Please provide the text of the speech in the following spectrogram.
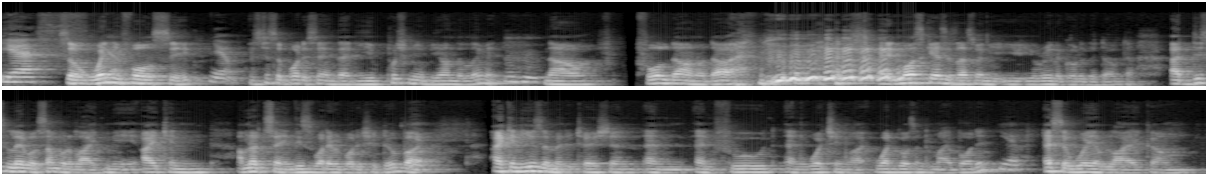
Yes. So when yeah. you fall sick, yeah. it's just a body saying that you push me beyond the limit. Mm-hmm. Now, fall down or die. in most cases, that's when you, you, you, really go to the doctor. At this level, somebody like me, I can, I'm not saying this is what everybody should do, but. Yeah I can use the meditation and and food and watching like what goes into my body yeah. as a way of like um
